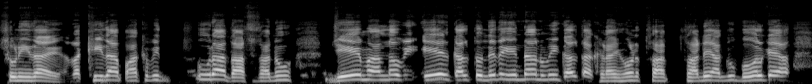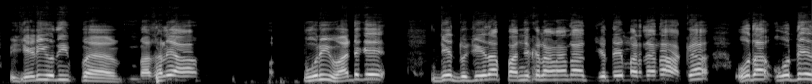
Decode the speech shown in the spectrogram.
ਸੁਣੀਦਾ ਹੈ ਰੱਖੀ ਦਾ ਪੱਖ ਵੀ ਪੂਰਾ ਦੱਸ ਸਾਨੂੰ। ਜੇ ਮੰਨ ਲਓ ਵੀ ਇਹ ਗਲਤ ਹੁੰਦੇ ਤੇ ਇਹਨਾਂ ਨੂੰ ਵੀ ਗਲਤ ਆਖਣਾ ਹੈ ਹੁਣ ਸਾਡੇ ਆਗੂ ਬੋਲ ਗਿਆ ਵੀ ਜਿਹੜੀ ਉਹਦੀ ਫਸਲ ਆ, ਪੂਰੀ ਵੱਢ ਕੇ ਜੇ ਦੂਜੇ ਦਾ ਪੰਜ ਕਨਾਲਾਂ ਦਾ ਜਿੱਦੇ ਮਰਦਿਆਂ ਦਾ ਹੱਕ ਆ, ਉਹਦਾ, ਉਹਦੇ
